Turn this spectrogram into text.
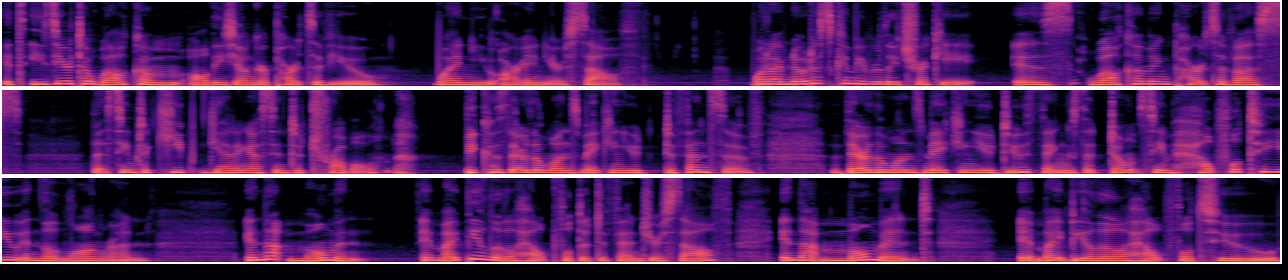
It's easier to welcome all these younger parts of you when you are in yourself. What I've noticed can be really tricky is welcoming parts of us that seem to keep getting us into trouble. because they're the ones making you defensive. They're the ones making you do things that don't seem helpful to you in the long run. In that moment, it might be a little helpful to defend yourself. In that moment, it might be a little helpful to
